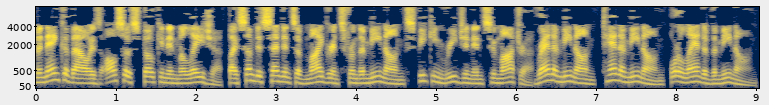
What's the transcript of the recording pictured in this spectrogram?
Minangkabau is also spoken in Malaysia, by some descendants of migrants from the Minang-speaking region in Sumatra Ranah Minang, Tanah Minang, or Land of the Minang.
